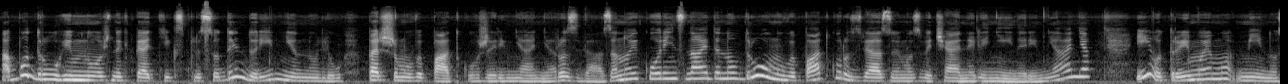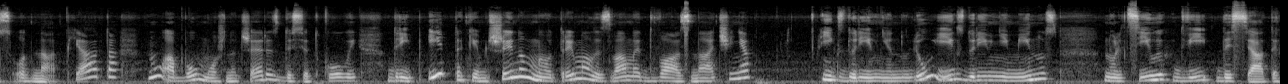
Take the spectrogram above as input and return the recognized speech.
або другий множник 5х плюс 1 дорівнює 0. В першому випадку вже рівняння розв'язано і корінь знайдено, в другому випадку розв'язуємо звичайне лінійне рівняння і отримуємо мінус 1 п'ята, ну або можна через десятковий дріб. І таким чином ми отримали з вами два значення х дорівнює 0 і х дорівнює мінус 0,2.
